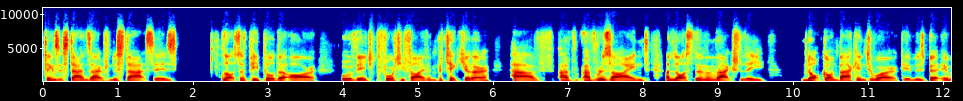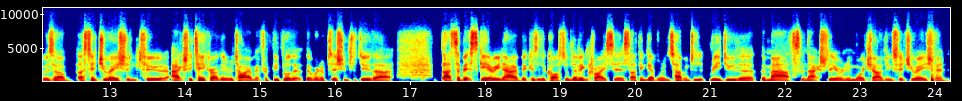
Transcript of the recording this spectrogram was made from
things that stands out from the stats is lots of people that are over the age of 45 in particular have have have resigned and lots of them have actually not gone back into work. It was but it was a, a situation to actually take early retirement for people that, that were in a position to do that. That's a bit scary now because of the cost of living crisis. I think everyone's having to redo the, the maths and actually are in a more challenging situation.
